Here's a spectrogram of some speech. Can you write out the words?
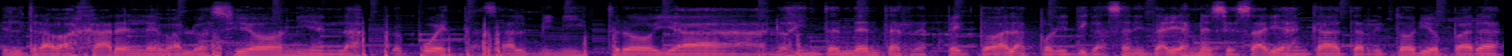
el trabajar en la evaluación y en las propuestas al ministro y a los intendentes respecto a las políticas sanitarias necesarias en cada territorio para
